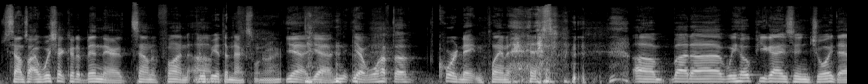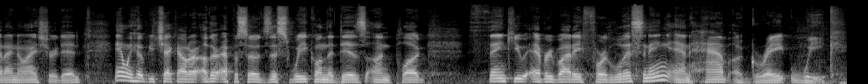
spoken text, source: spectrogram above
sounds. I wish I could have been there. It sounded fun. You'll Um, be at the next one, right? Yeah, yeah, yeah. We'll have to coordinate and plan ahead. um, but uh, we hope you guys enjoyed that. I know I sure did, and we hope you check out our other episodes this week on the DIS Unplugged. Thank you, everybody, for listening, and have a great week.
